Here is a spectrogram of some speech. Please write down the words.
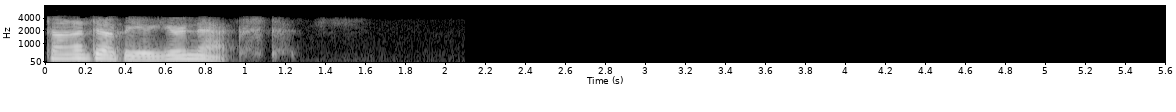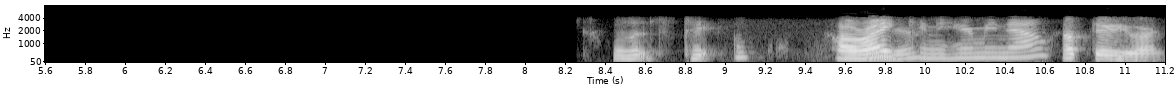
Donna W., you're next. Well, let's take. Oh, All right, can you hear me now? Up oh, there you are.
